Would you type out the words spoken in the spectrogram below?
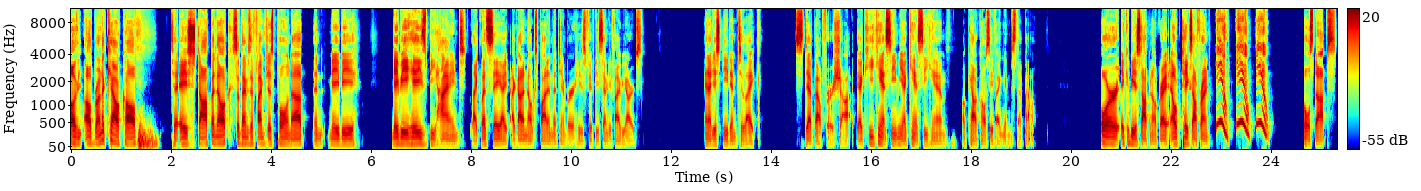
I'll I'll run a cow call to a stop an elk. Sometimes if I'm just pulling up and maybe maybe he's behind, like let's say I, I got an elk spot in the timber. He's 50, 75 yards. And I just need him to like step out for a shot. Like he can't see me, I can't see him. I'll cow call, see if I can get him to step out. Or it could be a stop an elk, right? Elk takes off run. Ew, ew, ew bull stops.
